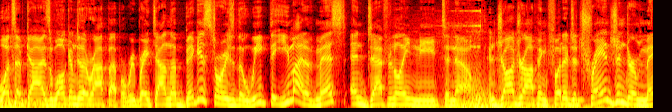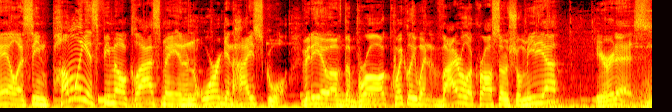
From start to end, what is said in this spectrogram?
What's up, guys? Welcome to the wrap up, where we break down the biggest stories of the week that you might have missed and definitely need to know. In jaw dropping footage, a transgender male is seen pummeling his female classmate in an Oregon high school. Video of the brawl quickly went viral across social media. Here it is.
